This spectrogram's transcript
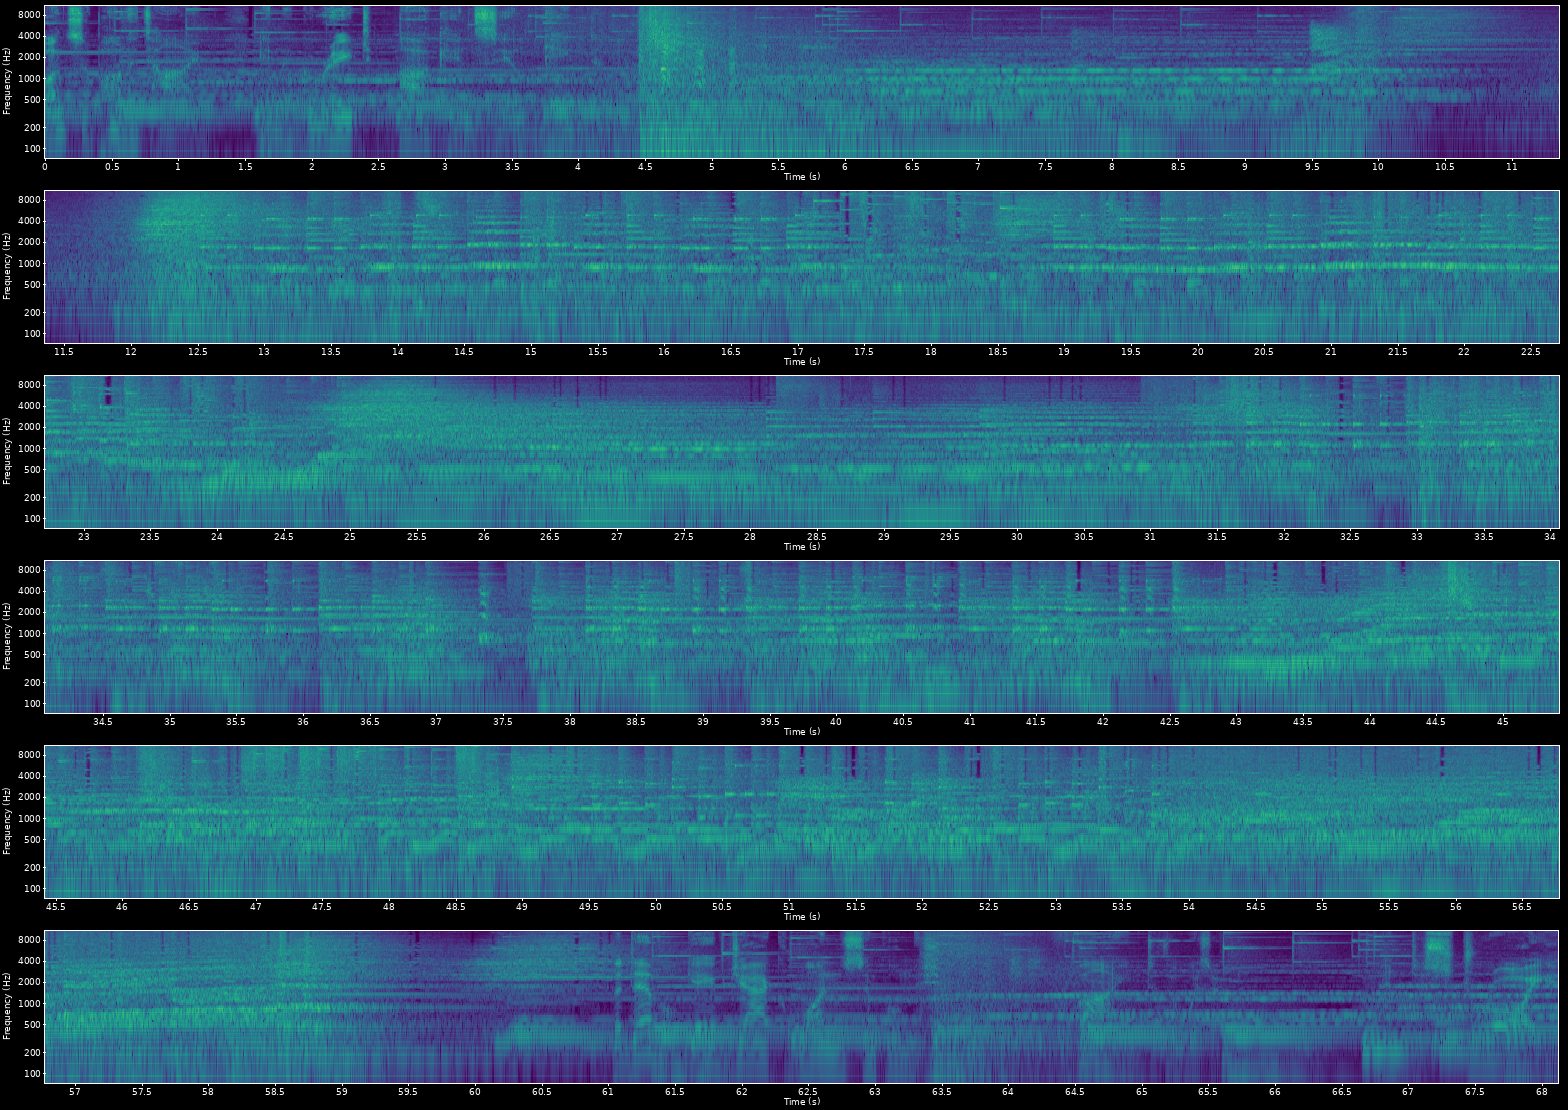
Once upon a time, in the great Arkansas Kingdom. The devil gave Jack one simple mission find the wizard and destroy him.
